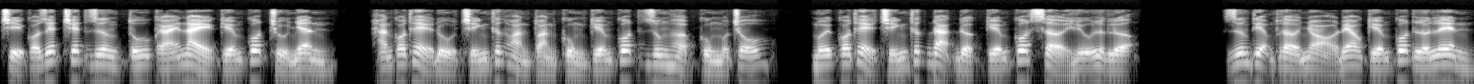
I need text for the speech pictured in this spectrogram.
chỉ có giết chết Dương Tú cái này kiếm cốt chủ nhân, hắn có thể đủ chính thức hoàn toàn cùng kiếm cốt dung hợp cùng một chỗ, mới có thể chính thức đạt được kiếm cốt sở hữu lực lượng. Dương Tiệm thở nhỏ đeo kiếm cốt lớn lên,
